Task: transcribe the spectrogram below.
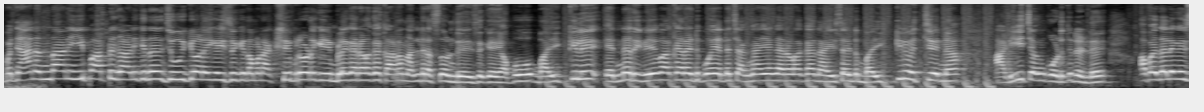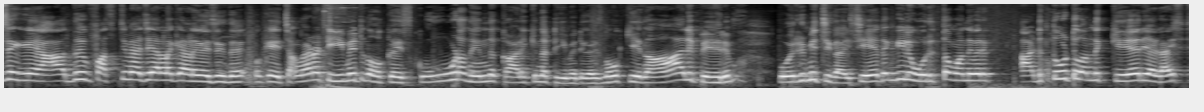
അപ്പോൾ ഞാൻ എന്താണ് ഈ പാർട്ട് കാണിക്കുന്നത് ചോദിക്കുവാണെങ്കിൽ ഗൈസൊക്കെ. നമ്മുടെ അക്ഷയ് ബ്രോയുടെ ഗെയിം പ്ലേ കാര്യങ്ങളൊക്കെ കാണാൻ നല്ല രസമുണ്ട് ഗൈസൊക്കെ. അപ്പോൾ ബൈക്കിൽ എന്നെ റിവൈവ് ആക്കാനായിട്ട് പോയി എന്റെ ചങ്ങായും കാര്യങ്ങളൊക്കെ നൈസായിട്ട് ബൈക്കിൽ വെച്ച് തന്നെ അടിയിച്ചങ്ങ് കൊടുത്തിട്ടുണ്ട്. അപ്പോൾ എന്തായാലും ഗൈസൊക്കെ അത് ഫസ്റ്റ് മാച്ച് കാര്യങ്ങളൊക്കെയാണ് ഗൈസ് ഇത്. ഓക്കെ ചങ്ങയുടെ ടീമേറ്റ് നോക്ക് ഗൈസ്. കൂടെ നിന്ന് കളിക്കുന്ന ടീമേറ്റ് ഗൈസ്. നോക്കി നാല് പേരും ഒരുമിച്ച് ഗൈസ്. ഏതെങ്കിലും ഒരുത്തം വന്ന് ഇവർ അടുത്തോട്ട് വന്ന് കയറിയ ഗൈസ്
